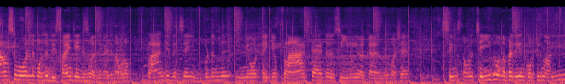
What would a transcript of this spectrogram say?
ലാസ്റ്റ് മോഡലിൽ കുറച്ച് ഡിസൈൻ ചേഞ്ചസ് വരുന്ന കാര്യം നമ്മൾ പ്ലാൻ ചെയ്ത് വെച്ചാൽ ഇവിടുന്ന് ഇങ്ങോട്ടേക്ക് ഫ്ലാറ്റ് ആയിട്ട് ഒരു സീലിംഗ് വെക്കാനായിരുന്നു. പക്ഷേ സിൻസ് നമ്മൾ ചെയ്തു വന്നപ്പോഴത്തേക്കും കുറച്ചൊരു നല്ല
